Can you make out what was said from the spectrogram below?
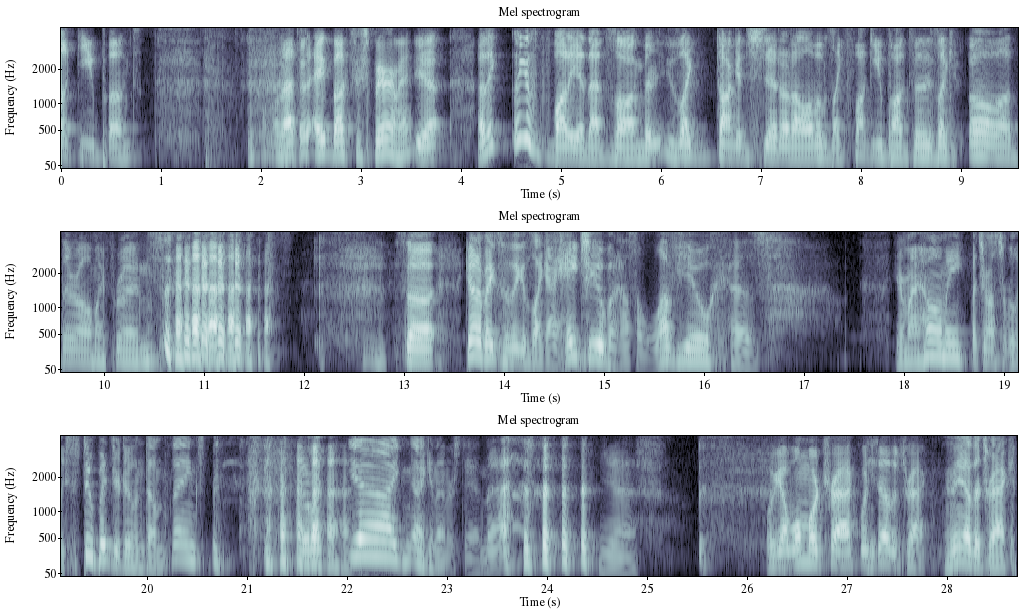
fuck you, punks. Well, that's the eight bucks experiment. Yeah. I think I think it's funny in that song. There, he's like talking shit on all of them. It's like "fuck you, punks," and he's like, "Oh, uh, they're all my friends." so kind of makes me think it's like I hate you, but I also love you because you're my homie. But you're also really stupid. You're doing dumb things. and I'm like, yeah, I, I can understand that. Yes. We got one more track. What's the other track? And the other track,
